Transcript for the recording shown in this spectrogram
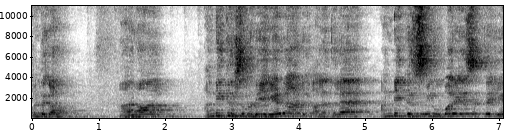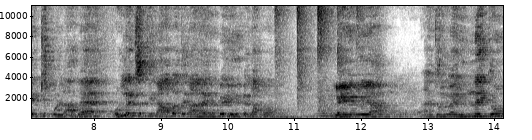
கொஞ்ச காலம். ஆனால் அண்டி கிறிஸ்துவனுடைய ஏழு ஆண்டு காலத்துல அண்டி கிறிஸ்துவின் உபதேசத்தை ஏற்றுக்கொள்ளாத ஒரு லட்சத்தி நாற்பத்தி நாலாயிரம் பேர் இருக்கதான் போறாங்க. நான் சொல்லுவேன் இன்னைக்கும்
